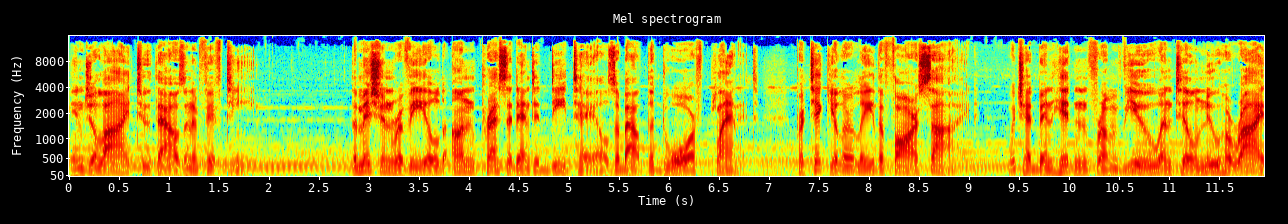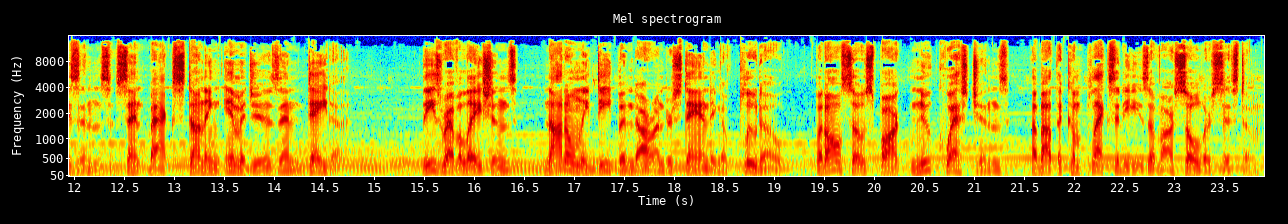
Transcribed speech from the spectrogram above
in July 2015. The mission revealed unprecedented details about the dwarf planet, particularly the far side, which had been hidden from view until New Horizons sent back stunning images and data. These revelations not only deepened our understanding of Pluto, but also sparked new questions about the complexities of our solar system.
